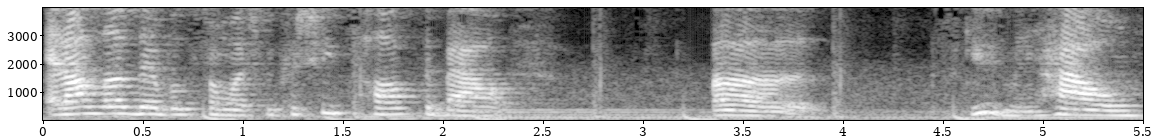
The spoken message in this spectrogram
And i love that book so much because she talked about uh, excuse me, how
